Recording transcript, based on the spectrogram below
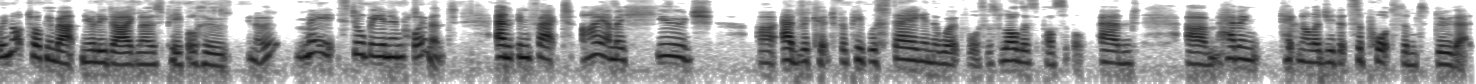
We're not talking about newly diagnosed people who, you know, may still be in employment. And in fact, I am a huge uh, advocate for people staying in the workforce as long as possible and um, having technology that supports them to do that.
